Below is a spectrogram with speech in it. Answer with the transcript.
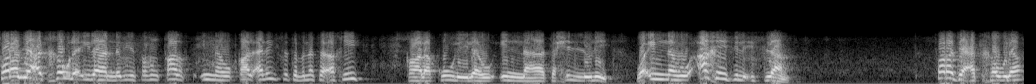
فرجعت خولة إلى النبي صلى الله عليه وسلم قالت إنه قال أليست ابنة أخيه؟ قال قولي له إنها تحل لي وإنه أخي في الإسلام. فرجعت خولة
